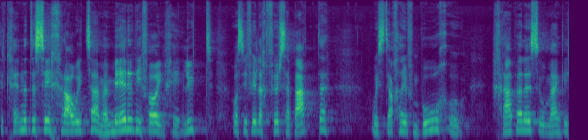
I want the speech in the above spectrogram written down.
Ihr kennt das sicher alle zusammen. Mehrere von euch, Leute, die sie vielleicht für sie beten, und es auf dem Bauch und krabbeln es und manchmal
